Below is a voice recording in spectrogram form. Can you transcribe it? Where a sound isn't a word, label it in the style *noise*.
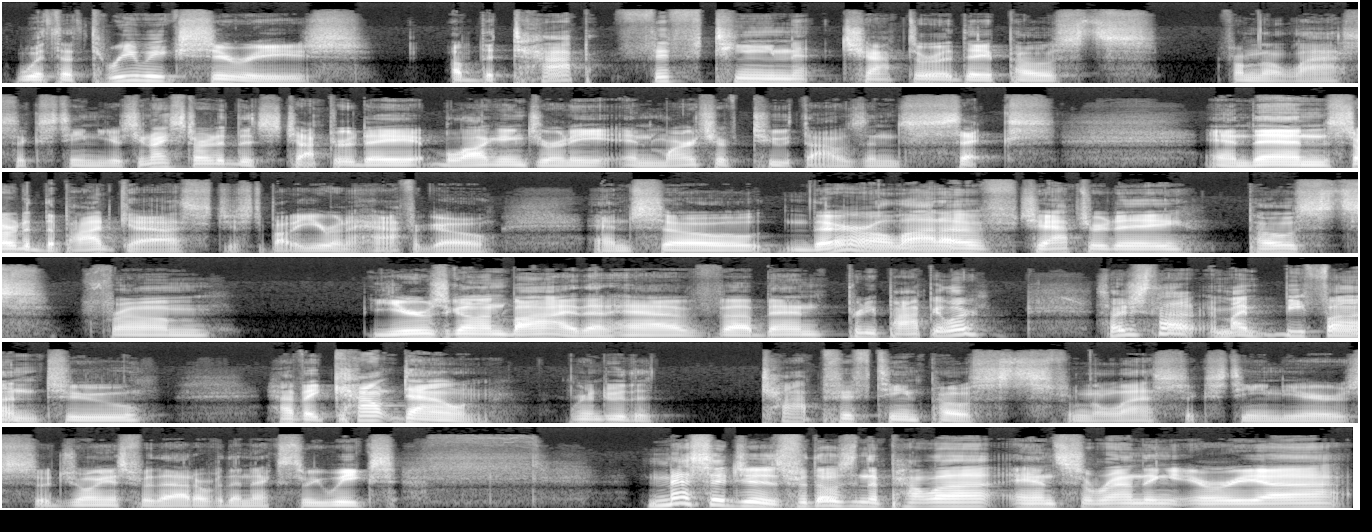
with a three week series of the top 15 chapter a day posts from the last 16 years. You know, I started this chapter a day blogging journey in March of 2006 and then started the podcast just about a year and a half ago. And so there are a lot of chapter a day posts from years gone by that have uh, been pretty popular. So I just thought it might be fun to have a countdown. We're going to do the top 15 posts from the last 16 years. So join us for that over the next three weeks. Messages for those in the Pella and surrounding area.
